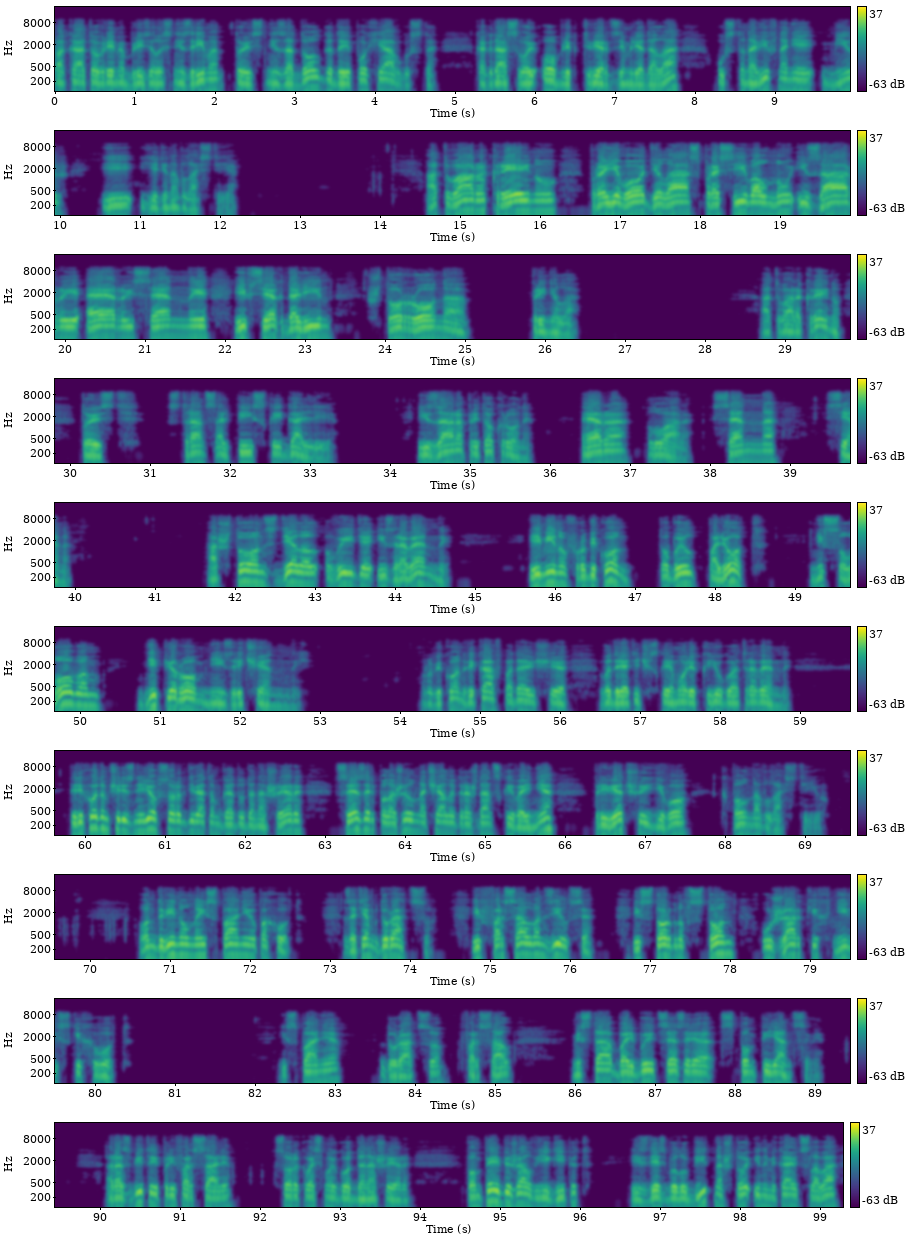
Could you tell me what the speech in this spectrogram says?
Пока то время близилось незримо, то есть незадолго до эпохи Августа, когда свой облик твердь земле дала, установив на ней мир и единовластие. Отвара Крейну про его дела спроси волну Изары, Эры, Сенны и всех долин, что Рона приняла. Отвара Крейну — то есть с Трансальпийской Галлии. Изара — приток Роны, Эра — Луара, Сенна — Сена. А что он сделал, выйдя из Равенны? И, минув Рубикон, то был полет, ни словом, ни пером неизреченный. Рубикон — река, впадающая в Адриатическое море к югу от Равенны. Переходом через нее в 49 году до нашей эры Цезарь положил начало гражданской войне, приведшей его к полновластию. Он двинул на Испанию поход, затем к Дураццо, и в Фарсал вонзился, исторгнув стон у жарких нильских вод. Испания, Дураццо, Фарсал — места борьбы Цезаря с помпеянцами разбитый при Фарсале, 48 год до нашей эры, Помпей бежал в Египет, и здесь был убит, на что и намекают слова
